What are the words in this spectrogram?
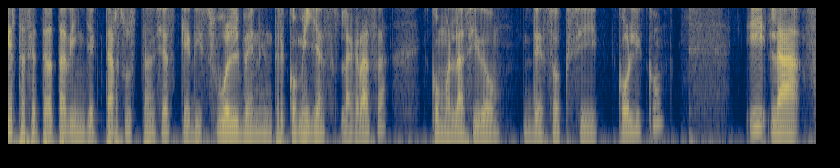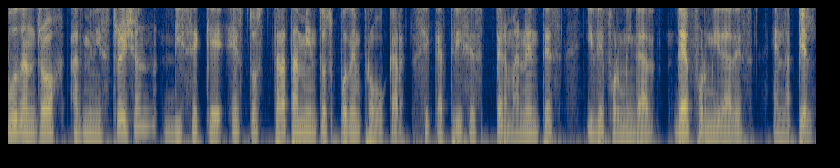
esta se trata de inyectar sustancias que disuelven, entre comillas, la grasa, como el ácido desoxicólico. Y la Food and Drug Administration dice que estos tratamientos pueden provocar cicatrices permanentes y deformidades en la piel.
